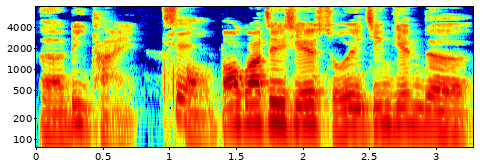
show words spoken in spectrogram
呃立台是哦，包括这些所谓今天的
